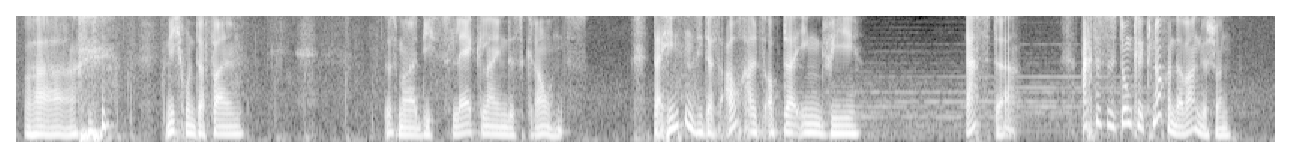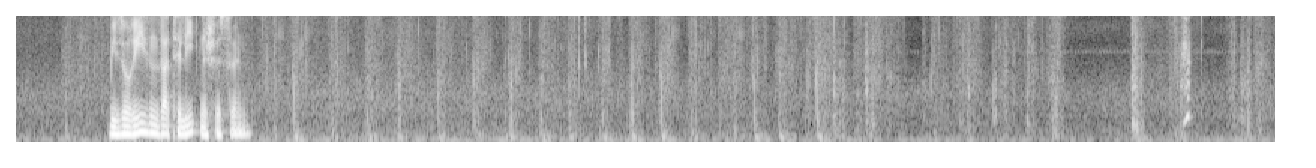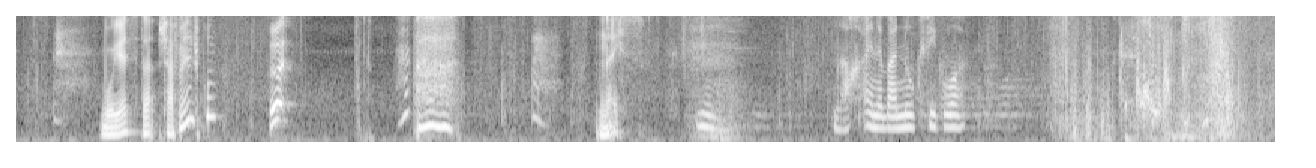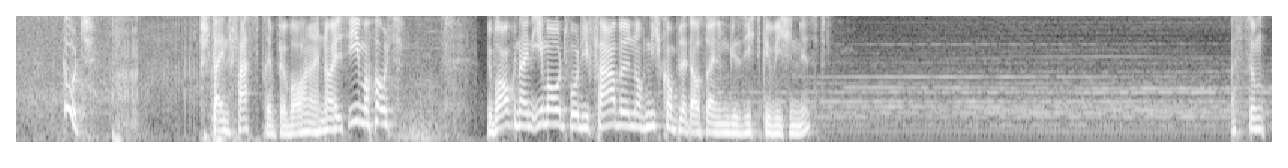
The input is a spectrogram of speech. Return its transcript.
Wow. Nicht runterfallen. Das ist mal die Slackline des Grauens. Da hinten sieht das auch, als ob da irgendwie... Das da. Ach, das ist dunkle Knochen, da waren wir schon. Wie so riesen Satellitenschüsseln. Wo jetzt? Da? Schaffen wir den Sprung? Ah. Nice. Hm. Noch eine Banuk-Figur. Gut. Steinfasstrip. Wir brauchen ein neues Emote. Wir brauchen ein Emote, wo die Farbe noch nicht komplett aus seinem Gesicht gewichen ist. Was zum...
